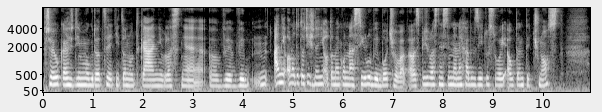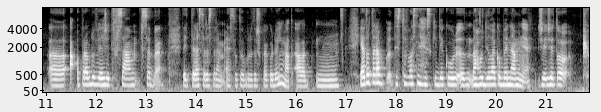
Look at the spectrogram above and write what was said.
přeju každému, kdo cítí to nutkání vlastně eh, vy, vy, ani ono to totiž není o tom jako na sílu vybočovat, ale spíš vlastně si nenechat vzít tu svoji autentičnost a opravdu věřit v sám v sebe. Teď teda se dostaneme, já se toho budu trošku jako dojímat, ale mm, já to teda, ty jsi to vlastně hezky děkuju, eh, nahodila jakoby na mě, že, že to piu,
